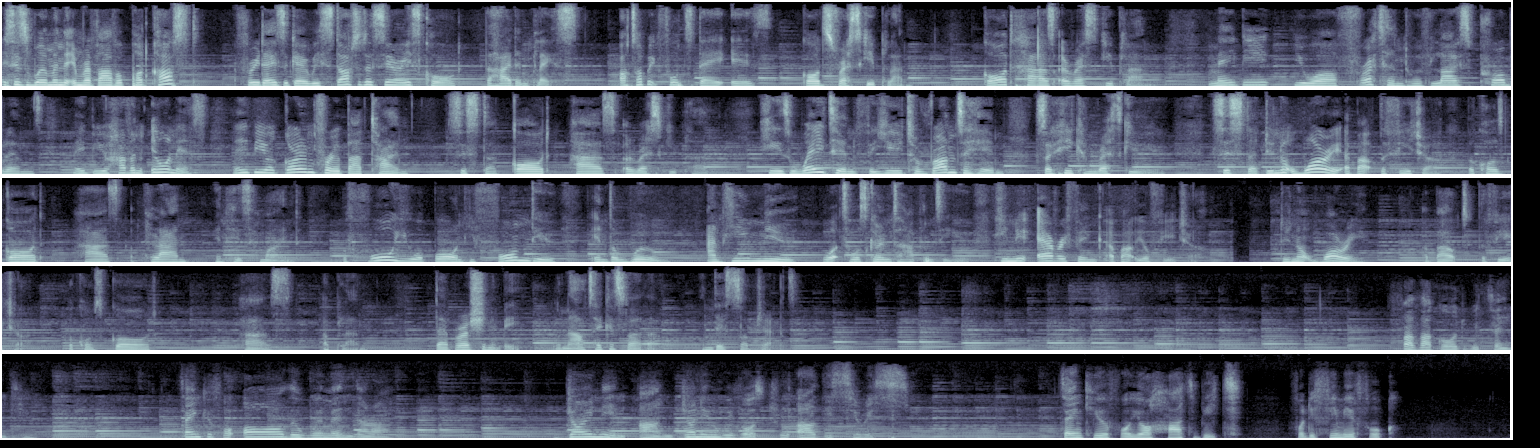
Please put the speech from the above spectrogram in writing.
This is Women in Revival podcast. Three days ago, we started a series called The Hiding Place. Our topic for today is God's rescue plan. God has a rescue plan. Maybe you are threatened with life's problems. Maybe you have an illness. Maybe you're going through a bad time. Sister, God has a rescue plan. He's waiting for you to run to Him so He can rescue you. Sister, do not worry about the future because God has a plan in His mind. Before you were born, He formed you in the womb and He knew what was going to happen to you. He knew everything about your future. Do not worry about the future because God has a plan. Deborah Shinabi will now take us further on this subject. Father God, we thank you. Thank you for all the women that are joining and joining with us throughout this series. Thank you for your heartbeat for the female folk.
